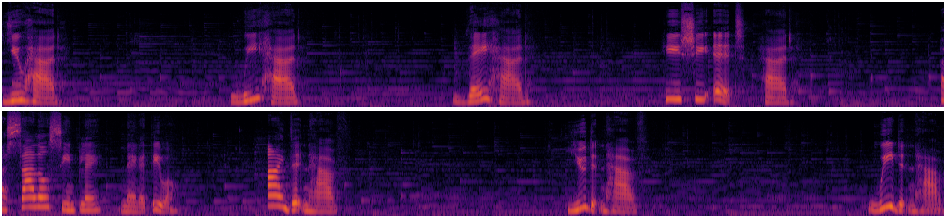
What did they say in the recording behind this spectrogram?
You had. We had. They had. He, she, it had. Pasado simple negativo. I didn't have. You didn't have. We didn't have.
